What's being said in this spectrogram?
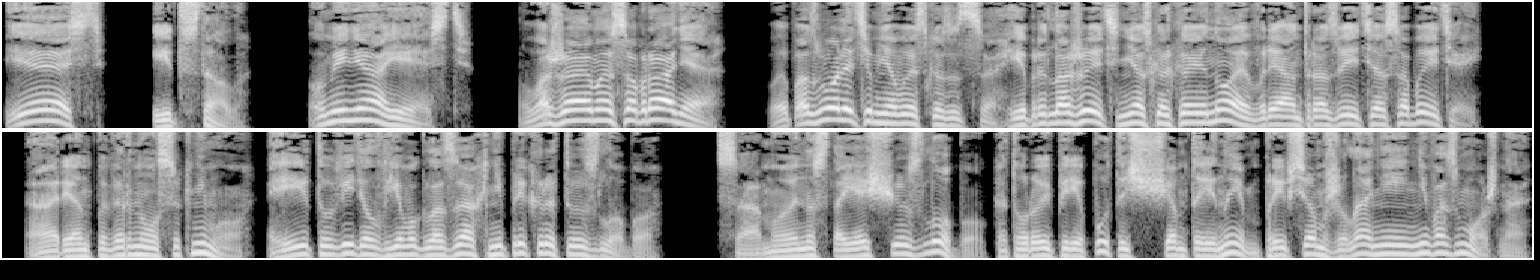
Есть. Ид встал. «У меня есть. Уважаемое собрание, вы позволите мне высказаться и предложить несколько иной вариант развития событий?» Ариан повернулся к нему, и Ид увидел в его глазах неприкрытую злобу. Самую настоящую злобу, которую перепутать с чем-то иным при всем желании невозможно.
